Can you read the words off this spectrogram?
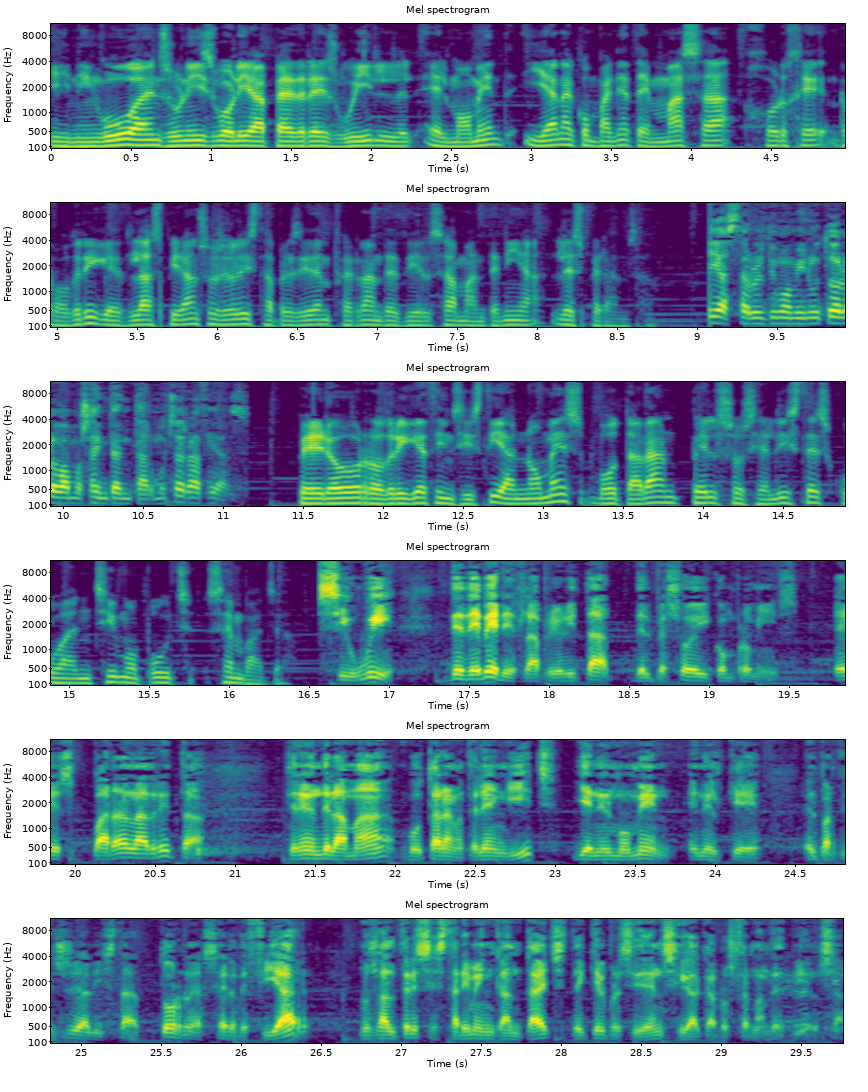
I ningú ens unís volia perdre's avui el moment i han acompanyat en massa Jorge Rodríguez. L'aspirant socialista president Fernández Bielsa mantenia l'esperança. Y hasta el último minuto lo vamos a intentar. Muchas gracias. Però Rodríguez insistia, només votaran pels socialistes quan Ximo Puig se'n vagi. Si avui de deberes la prioritat del PSOE i Compromís és parar la dreta, tenen de la mà votar a Natalia Enguich i en el moment en el que el Partit Socialista torni a ser de fiar, nosaltres estarem encantats de que el president siga Carlos Fernández Bielsa.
